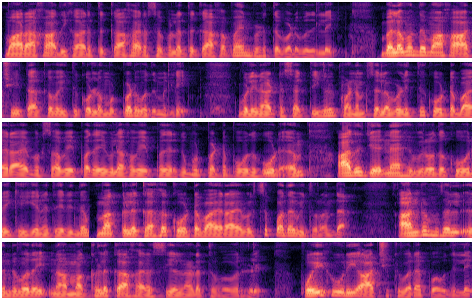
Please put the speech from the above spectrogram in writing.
மாறாக அதிகாரத்துக்காக அரச பலத்துக்காக பயன்படுத்தப்படுவதில்லை. பலவந்தமாக ஆட்சியை தக்க வைத்துக் கொள்ள முற்படுவதும் இல்லை வெளிநாட்டு சக்திகள் பணம் செலவழித்து கோட்டபாய ராயபக்சவை பதவி விலக வைப்பதற்கு முற்பட்ட போது கூட அது ஜனநாயக விரோத கோரிக்கை என தெரிந்த மக்களுக்காக கோட்டபாய ராயபக்ச பதவி துறந்தார். அன்று முதல் இன்று வரை நாம் மக்களுக்காக அரசியல் நடத்துபவர்கள். பொய் கூறி ஆட்சிக்கு வரப்போவதில்லை.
